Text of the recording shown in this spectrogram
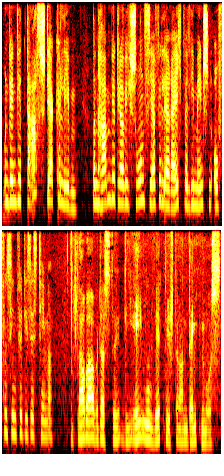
Und wenn wir das stärker leben, dann haben wir, glaube ich, schon sehr viel erreicht, weil die Menschen offen sind für dieses Thema. Ich glaube aber, dass die, die EU wirklich daran denken muss,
